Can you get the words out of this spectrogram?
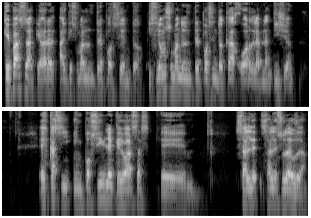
¿Qué pasa? Que ahora hay que sumarle un 3%. Y si vamos sumando un 3% a cada jugador de la plantilla, es casi imposible que el Barça eh, sale, sale su deuda.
